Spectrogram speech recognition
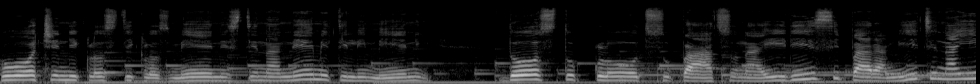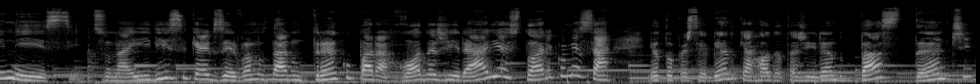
Kote niklos tiklos menes, tinaneme tilimene, Dosto Cloto Supatsu na Irice, Paramite na Inice. Na Irice quer dizer vamos dar um tranco para a roda girar e a história começar. Eu estou percebendo que a roda está girando bastante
